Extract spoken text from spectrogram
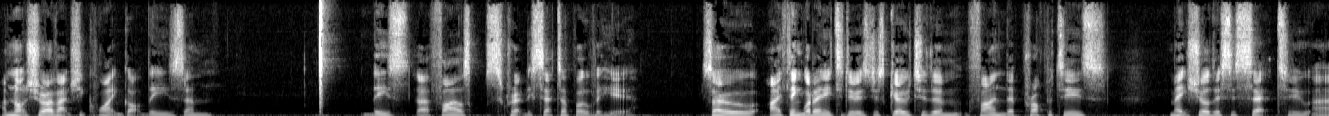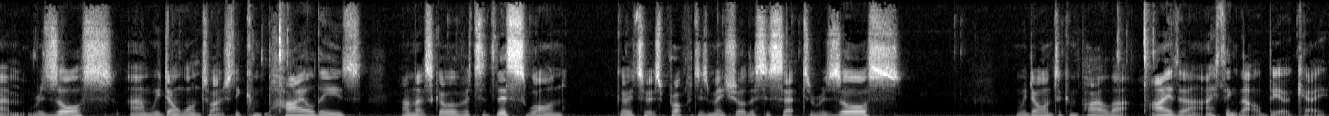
I'm not sure I've actually quite got these um, these uh, files correctly set up over here. So I think what I need to do is just go to them find their properties Make sure this is set to um, resource and we don't want to actually compile these. And let's go over to this one go to its properties make sure this is set to resource. We don't want to compile that either. I think that'll be okay.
